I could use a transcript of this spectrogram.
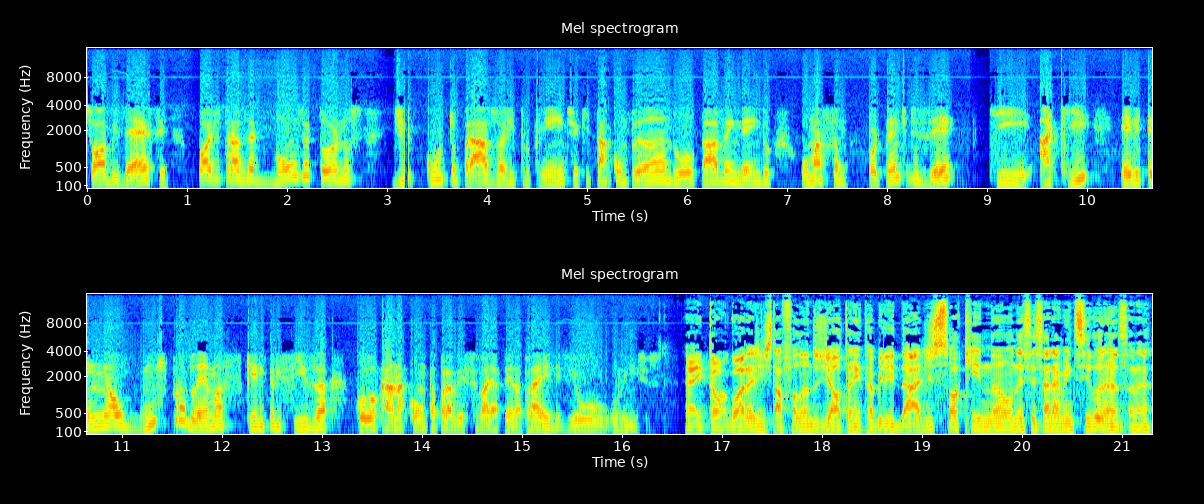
sobe e desce pode trazer bons retornos de curto prazo ali para o cliente que está comprando ou está vendendo uma ação. Importante dizer que aqui ele tem alguns problemas que ele precisa colocar na conta para ver se vale a pena para ele, viu, Vinícius? É, então, agora a gente está falando de alta rentabilidade, só que não necessariamente segurança, né?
